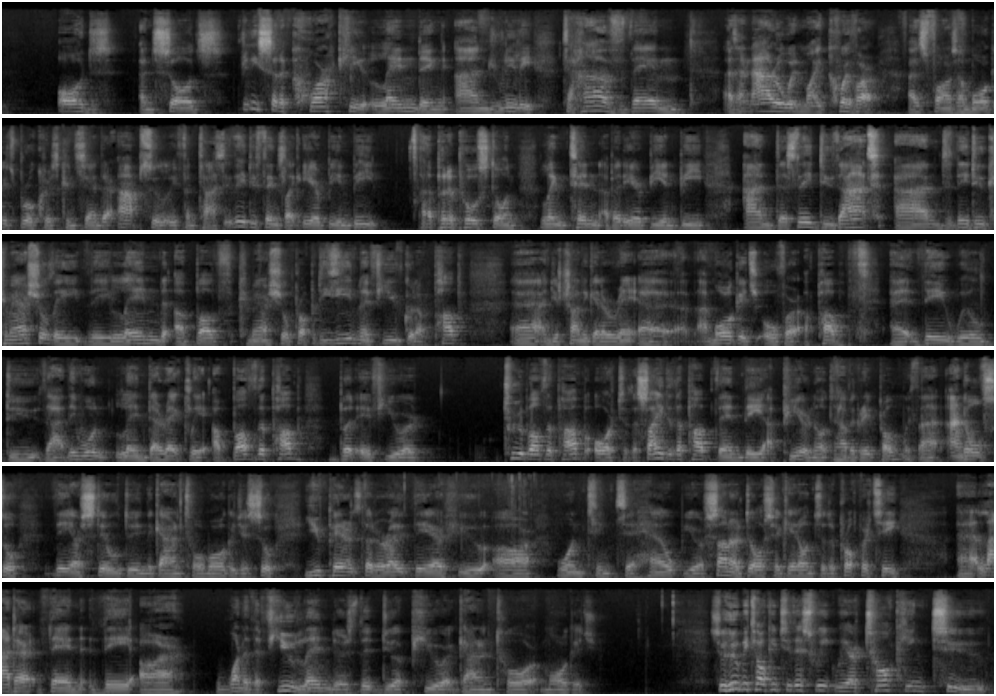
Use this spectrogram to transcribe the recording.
odds and sods, really sort of quirky lending, and really to have them as an arrow in my quiver as far as a mortgage broker is concerned, they're absolutely fantastic. They do things like Airbnb I put a post on LinkedIn about Airbnb, and uh, so they do that, and they do commercial. They they lend above commercial properties, even if you've got a pub. Uh, and you're trying to get a, uh, a mortgage over a pub, uh, they will do that. They won't lend directly above the pub, but if you are two above the pub or to the side of the pub, then they appear not to have a great problem with that. And also, they are still doing the guarantor mortgages. So, you parents that are out there who are wanting to help your son or daughter get onto the property uh, ladder, then they are one of the few lenders that do a pure guarantor mortgage. So, who are we talking to this week? We are talking to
